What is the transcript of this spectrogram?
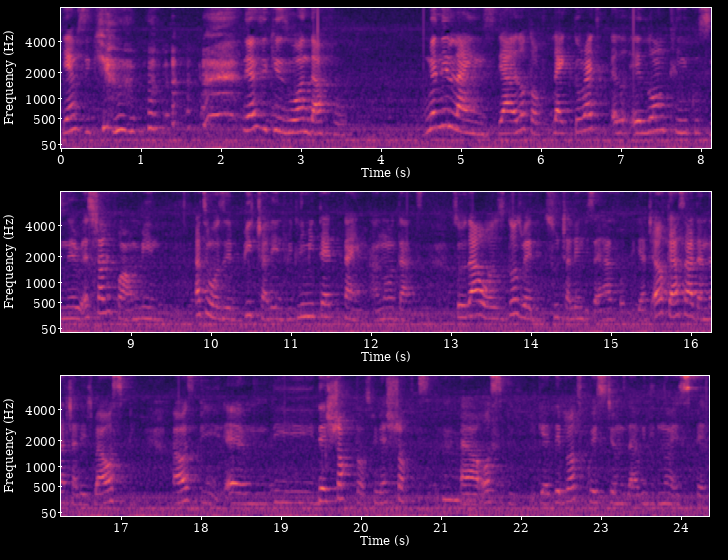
The mcq the mcq is wonderful. Many lines. There are a lot of like to write a, a long clinical scenario especially for our main that was a big challenge with limited time and all that. So that was those were the two challenges i had for pediatrics. Okay i also had another challenge by OSPE by OSPE um, the they shocked us. We were shocked by our OSPE you get they brought questions that we did not expect.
